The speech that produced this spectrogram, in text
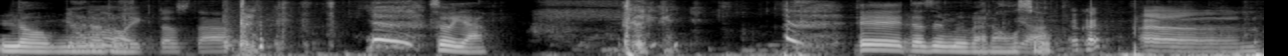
No, it not only at all. like does that. So yeah, it doesn't move at all. So Okay. And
